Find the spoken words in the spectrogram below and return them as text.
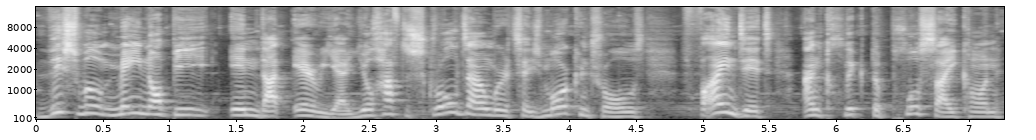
This will may not be in that area. You'll have to scroll down where it says more controls, find it and click the plus icon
